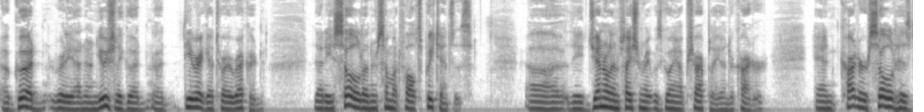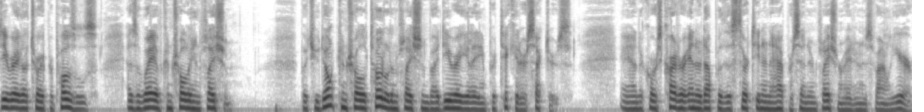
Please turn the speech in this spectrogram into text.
a good, really an unusually good uh, deregulatory record that he sold under somewhat false pretenses. Uh, the general inflation rate was going up sharply under Carter, and Carter sold his deregulatory proposals as a way of controlling inflation. But you don't control total inflation by deregulating particular sectors. And of course, Carter ended up with this 13.5% inflation rate in his final year.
